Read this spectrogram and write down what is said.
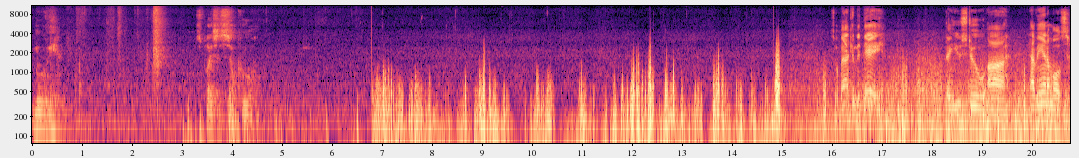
movie. This place is so cool. So back in the day, they used to uh, have animals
